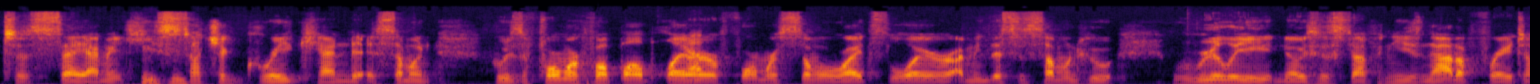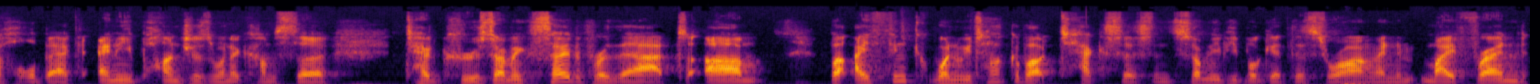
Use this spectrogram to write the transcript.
to say. I mean, he's such a great candidate as someone who is a former football player, yep. former civil rights lawyer. I mean, this is someone who really knows his stuff, and he's not afraid to hold back any punches when it comes to Ted Cruz. So I'm excited for that. Um, but I think when we talk about Texas, and so many people get this wrong, and my friend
